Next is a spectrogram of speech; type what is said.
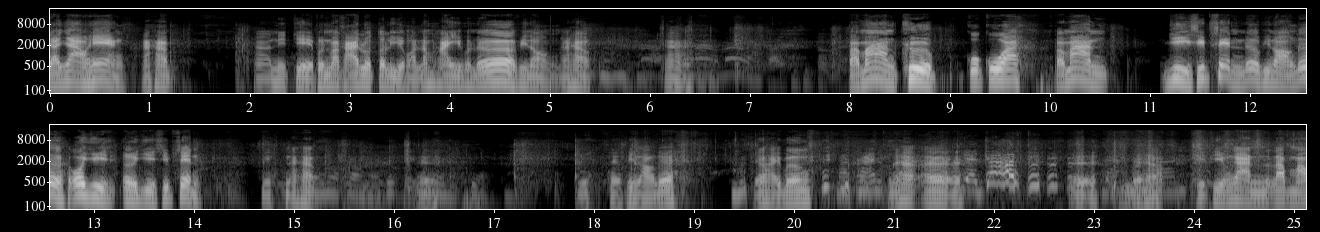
ยาเงาแห้งนะครับ อ่านี่เจเพิ่นมาขายลอตเตอรี่หอนน้ำไห้เพิ่นเด้อพี่น้องนะครับอ่าประมาณคืบกลัวๆประมาณยี่สิบเส้นเด้อพี่น้องเด้อโอ้ยยี่เออยี่สิบเส้นนี่นะครับเออนี่เด้อพี่น้องเด้อเดี๋ยวให้เบิงนะฮะเออเออนะครับนี่ทีมงานรับเหมา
